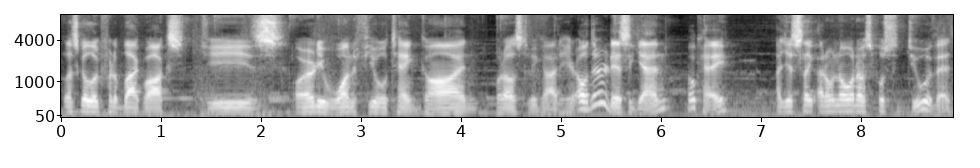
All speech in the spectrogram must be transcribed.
let's go look for the black box. Jeez. Already one fuel tank gone. What else do we got here? Oh, there it is again. Okay. I just like, I don't know what I'm supposed to do with it.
